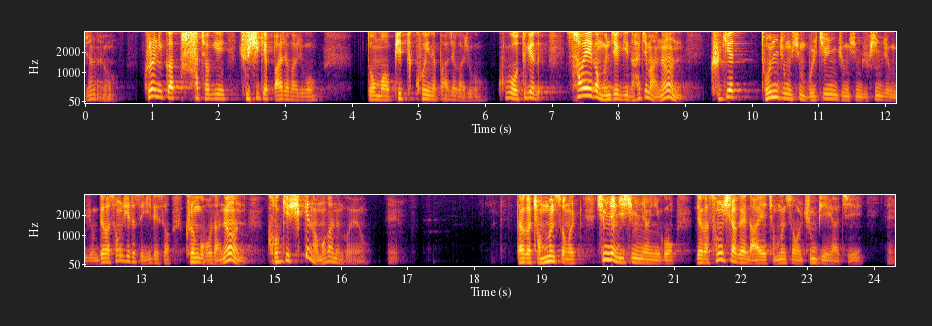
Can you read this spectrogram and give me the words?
그잖아요. 그러니까 다 저기 주식에 빠져가지고 또 뭐 비트코인에 빠져가지고 그거 어떻게 사회가 문제이긴 하지만은 그게 돈 중심, 물질 중심, 육신 중심 내가 성실해서 일해서 그런 것보다는 거기에 쉽게 넘어가는 거예요. 예. 내가 전문성을 10년, 20년이고 내가 성실하게 나의 전문성을 준비해야지. 예.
